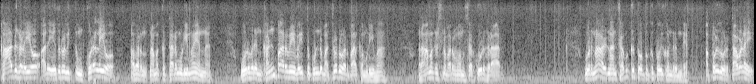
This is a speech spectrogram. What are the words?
காதுகளையோ அதை எதிரொலிக்கும் குரலையோ அவர் நமக்கு தர முடியுமா என்ன? ஒருவரின் கண் பார்வையை வைத்துக் கொண்டு மற்றொருவர் பார்க்க முடியுமா? ராமகிருஷ்ண பரமஹம்சர் கூறுகிறார் ஒரு நாள் நான் சவுக்கு தோப்புக்கு போய் கொண்டிருந்தேன். அப்பொழுது ஒரு தவளை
